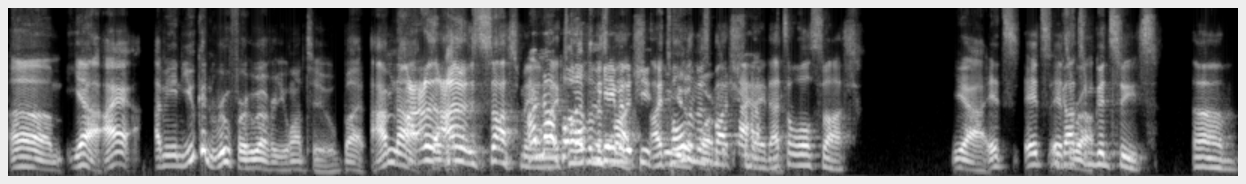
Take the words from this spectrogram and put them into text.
Um yeah, I I mean you can root for whoever you want to, but I'm not I, I, it's sus, man. not I told to him as much. I told him as much today. That's a little sus. Yeah, it's it's it's got rough. some good seats. Um.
